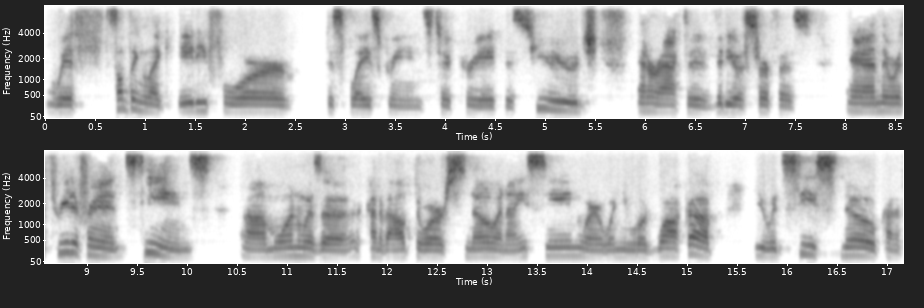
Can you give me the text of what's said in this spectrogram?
with something like 84 display screens to create this huge interactive video surface. And there were three different scenes. Um, one was a, a kind of outdoor snow and ice scene where when you would walk up, you would see snow kind of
